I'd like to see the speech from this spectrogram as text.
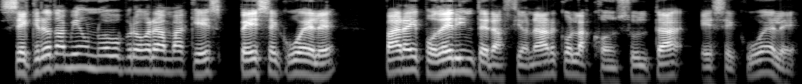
Se creó también un nuevo programa que es PSQL para poder interaccionar con las consultas SQL.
